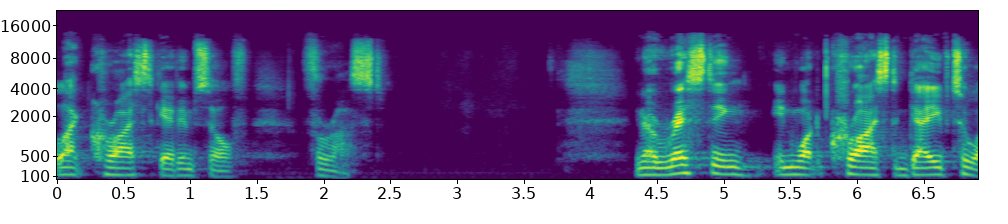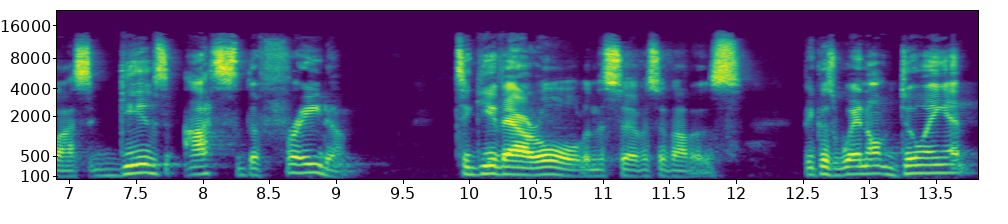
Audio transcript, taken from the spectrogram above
like Christ gave himself for us? You know, resting in what Christ gave to us gives us the freedom to give our all in the service of others because we're not doing it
